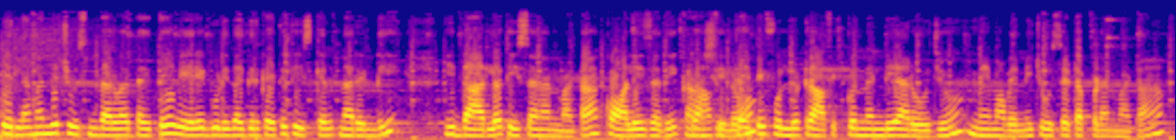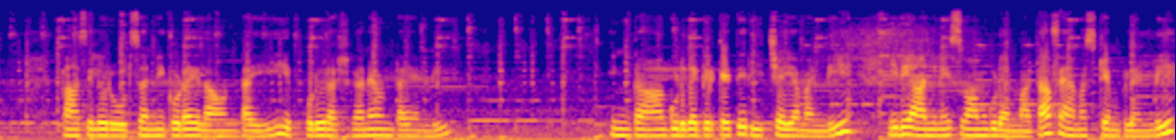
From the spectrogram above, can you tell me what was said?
బిర్లా మందిర్ చూసిన తర్వాత అయితే వేరే గుడి దగ్గరికి అయితే తీసుకెళ్తున్నారండి. ఈ దారిలో తీసానమాట కాలేజ్ అది కాశీలో. అయితే ఫుల్ ట్రాఫిక్ ఉందండి ఆ రోజు. మేము అవన్నీ చూసేటప్పుడు అనమాట కాశీలో రోడ్స్ అన్నీ కూడా ఇలా ఉంటాయి ఎప్పుడు రష్గానే ఉంటాయండి. ఇంకా గుడి దగ్గరికి అయితే రీచ్ అయ్యామండి. ఇది ఆంజనేయ స్వామి గుడి అనమాట ఫేమస్ టెంపుల్ అండి.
